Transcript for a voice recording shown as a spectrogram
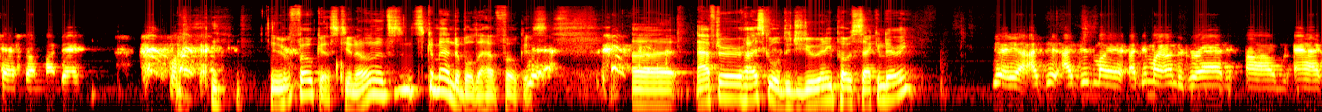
test on Monday. You're focused, you know. It's it's commendable to have focus. Yeah uh, after high school, did you do any post secondary? Yeah, yeah, I did. I did my I did my undergrad um, at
